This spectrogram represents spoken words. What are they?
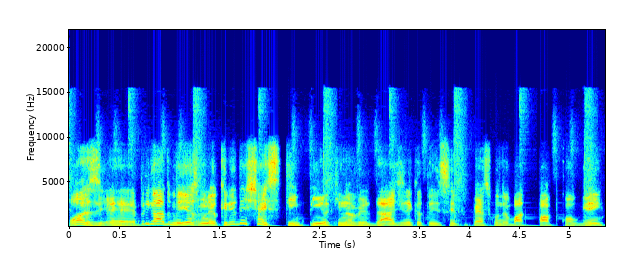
Ozzy, é, obrigado mesmo, né? Eu queria deixar esse tempinho aqui, na verdade, né? Que eu sempre peço quando eu bato papo com alguém,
